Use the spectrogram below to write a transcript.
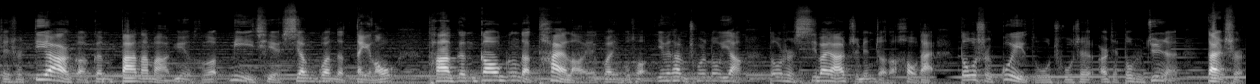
这是第二个跟巴拿马运河密切相关的得楼。他跟高更的太老爷关系不错，因为他们出身都一样，都是西班牙殖民者的后代，都是贵族出身，而且都是军人，但是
